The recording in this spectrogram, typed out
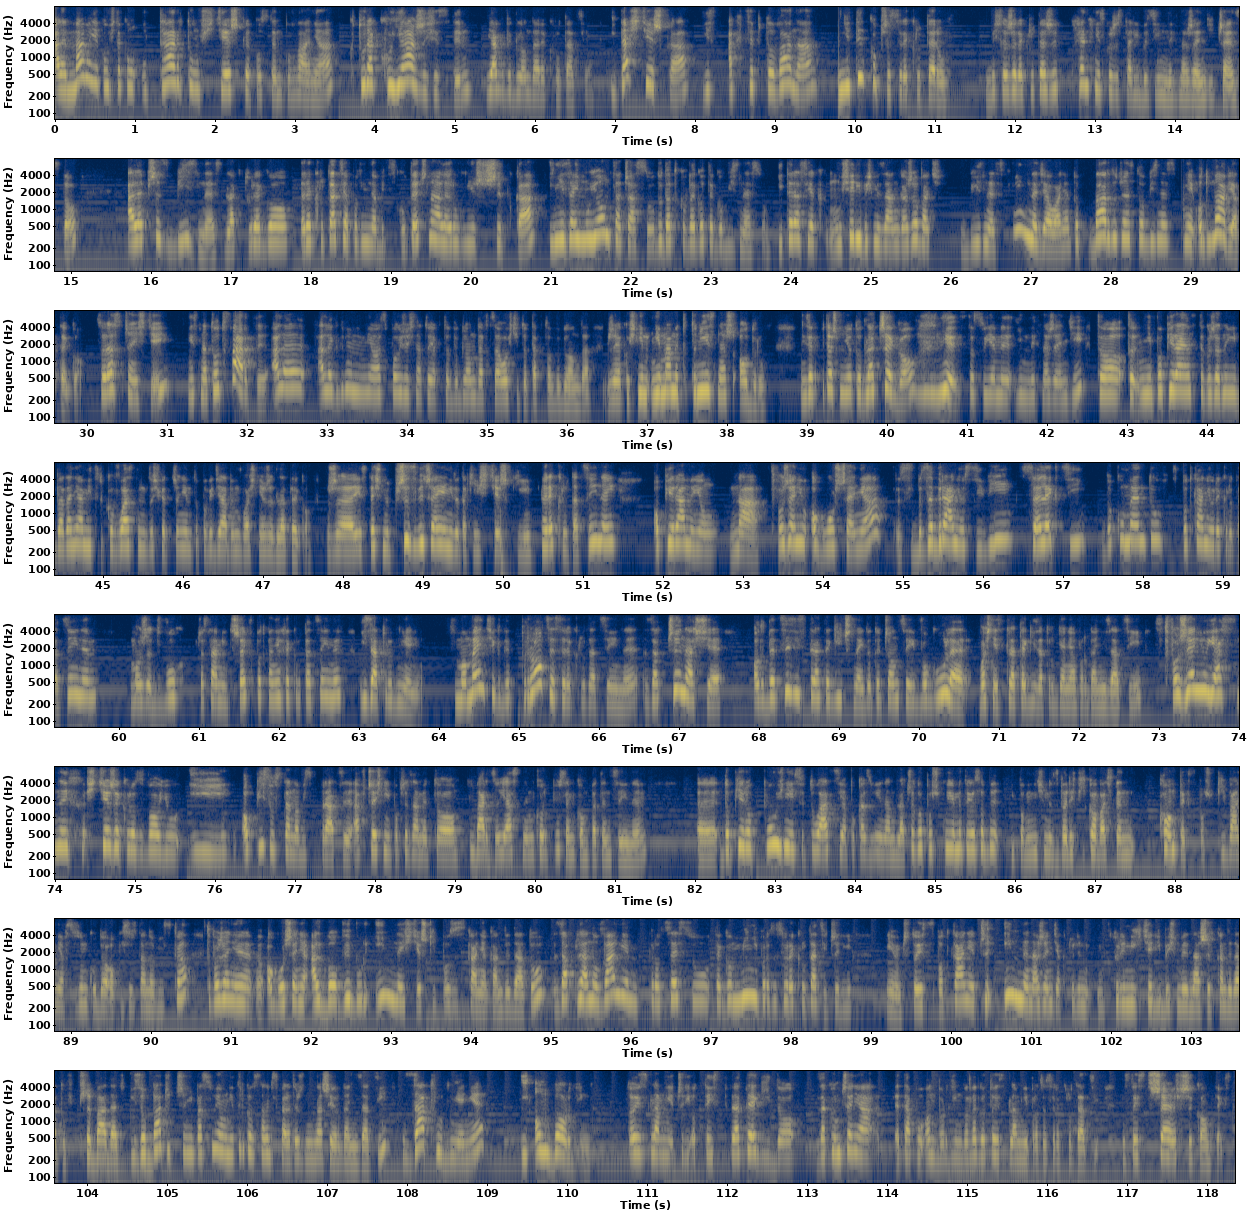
ale mamy jakąś taką utartą ścieżkę postępowania, która kojarzy się z tym, jak wygląda rekrutacja. I ta ścieżka jest akceptowana nie tylko przez rekruterów. Myślę, że rekruterzy chętnie skorzystaliby z innych narzędzi często, ale przez biznes, dla którego rekrutacja powinna być skuteczna, ale również szybka i nie zajmująca czasu dodatkowego tego biznesu. I teraz, jak musielibyśmy zaangażować biznes w inne działania, to bardzo często biznes nie odmawia tego. Coraz częściej jest na to otwarty, ale, ale gdybym miała spojrzeć na to, jak to wygląda w całości, to tak to wygląda, że jakoś nie, nie mamy, to, to nie jest nasz odruch. Więc jak pytasz mnie o to, dlaczego nie stosujemy innych narzędzi, to, to nie popierając tego żadnymi badaniami, tylko własnym doświadczeniem, to powiedziałabym właśnie, że dlatego, że jesteśmy przyzwyczajeni do takiej ścieżki rekrutacyjnej, opieramy ją na tworzeniu ogłoszenia, zebraniu CV, selekcji dokumentów, spotkaniu rekrutacyjnym, może dwóch, czasami trzech spotkaniach rekrutacyjnych i zatrudnieniu. W momencie, gdy proces rekrutacyjny zaczyna się od decyzji strategicznej dotyczącej w ogóle właśnie strategii zatrudniania w organizacji, stworzeniu jasnych ścieżek rozwoju i opisów stanowisk pracy, a wcześniej poprzedzamy to bardzo jasnym korpusem kompetencyjnym, dopiero później sytuacja pokazuje nam, dlaczego poszukujemy tej osoby i powinniśmy zweryfikować ten kontekst poszukiwania w stosunku do opisu stanowiska, tworzenie ogłoszenia albo wybór innej ścieżki pozyskania kandydatów, zaplanowaniem procesu, tego mini procesu rekrutacji, czyli nie wiem, czy to jest spotkanie, czy inne narzędzia, którym, którymi chcielibyśmy naszych kandydatów przebadać i zobaczyć, czy nie pasują nie tylko do stanowiska, ale też do naszej organizacji, zatrudnienie i onboarding. To jest dla mnie, czyli od tej strategii do zakończenia etapu onboardingowego, to jest dla mnie proces rekrutacji. Więc to jest szerszy kontekst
